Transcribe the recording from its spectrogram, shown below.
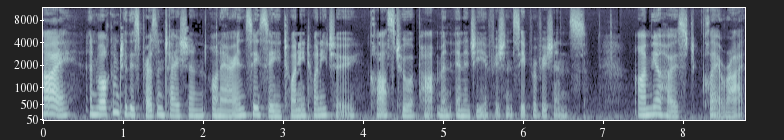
Hi, and welcome to this presentation on our NCC 2022 Class 2 Apartment Energy Efficiency Provisions. I'm your host, Claire Wright.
